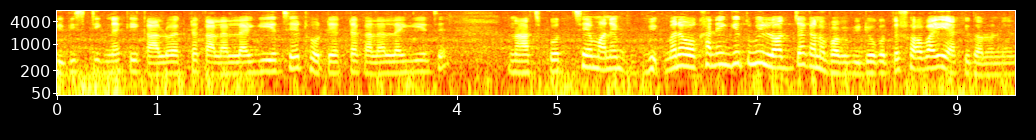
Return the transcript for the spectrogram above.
লিপস্টিক না কি কালো একটা কালার লাগিয়েছে, ঠোঁটে একটা কালার লাগিয়েছে। নাচ করছে মানে মানে ওখানে গিয়ে তুমি লজ্জা কেন পাবে ভিডিও করতে? সবাই একই ধরনের।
